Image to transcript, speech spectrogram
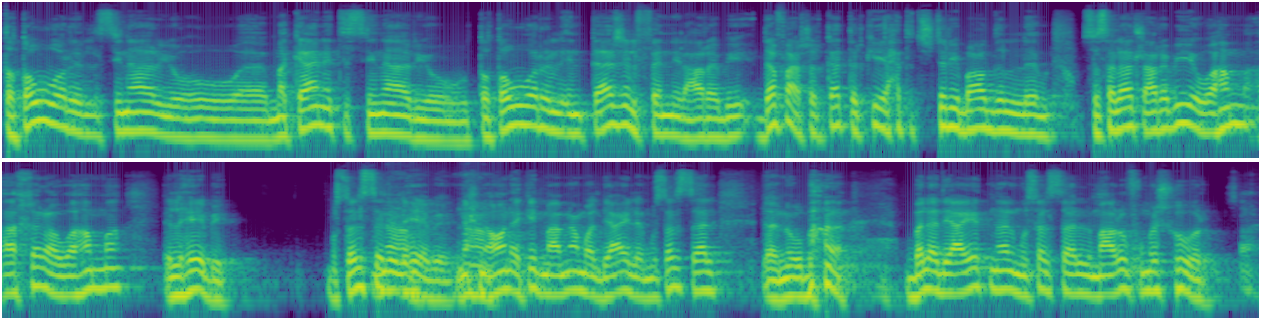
تطور السيناريو ومكانة السيناريو وتطور الإنتاج الفني العربي دفع شركات تركية حتى تشتري بعض المسلسلات العربية وأهم آخرها وأهمها الهيبة مسلسل نعم،. الهيبة نعم. نحن هون أكيد ما عم نعمل دعاية للمسلسل لأنه بلا دعايتنا المسلسل معروف ومشهور صحيح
